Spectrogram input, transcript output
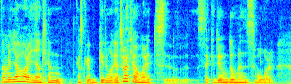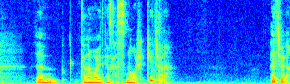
Nej, men jag har egentligen ganska grund... Jag tror att jag har varit säkert i ungdomen svår. Um, kan ha varit ganska snorkig tror jag. Det tror jag.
